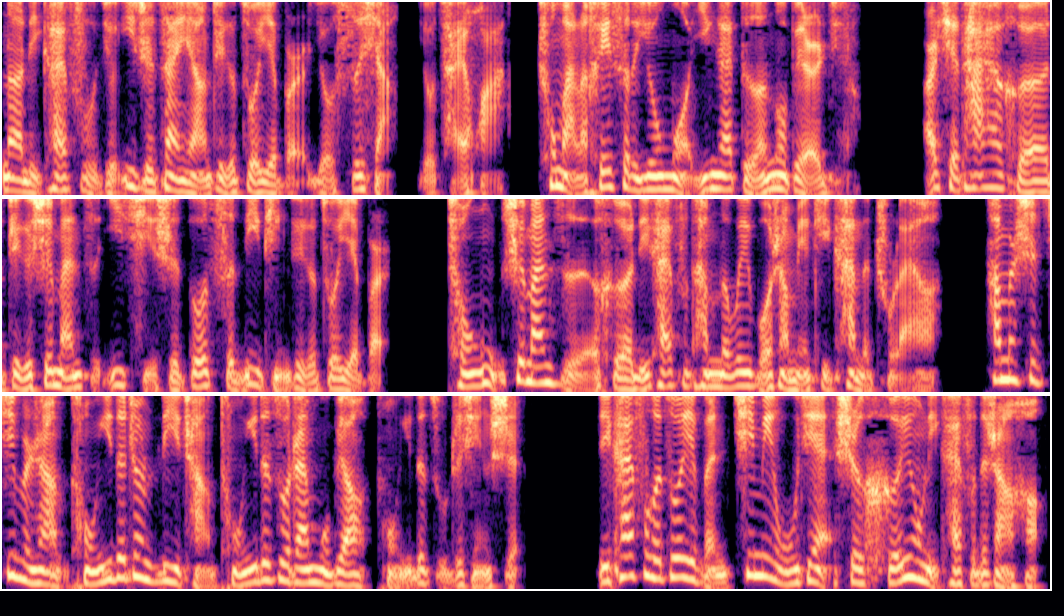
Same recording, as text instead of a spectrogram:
那李开复就一直赞扬这个作业本有思想、有才华，充满了黑色的幽默，应该得诺贝尔奖。而且他还和这个薛蛮子一起是多次力挺这个作业本。从薛蛮子和李开复他们的微博上面可以看得出来啊，他们是基本上统一的政治立场、统一的作战目标、统一的组织形式。李开复和作业本亲密无间是合用李开复的账号，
